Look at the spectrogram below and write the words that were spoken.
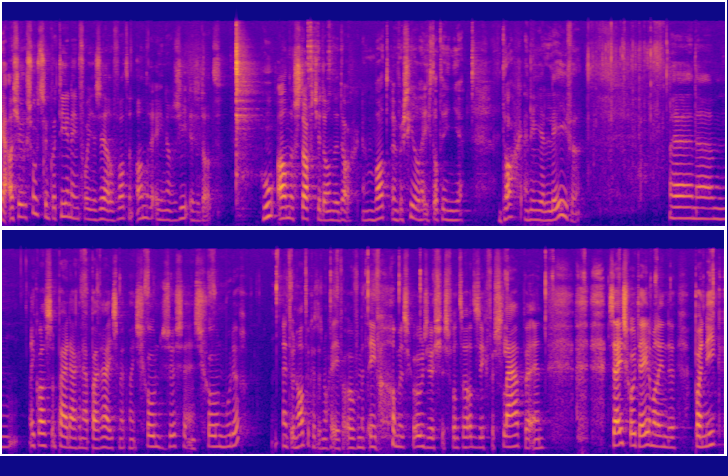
Ja, als je s ochtends een kwartier neemt voor jezelf, wat een andere energie is dat? Hoe anders start je dan de dag? En wat een verschil heeft dat in je dag en in je leven? En um, ik was een paar dagen naar Parijs met mijn schoonzussen en schoonmoeder. En toen had ik het er nog even over met een van mijn schoonzusjes, want ze hadden zich verslapen. En zij schoot helemaal in de paniek.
